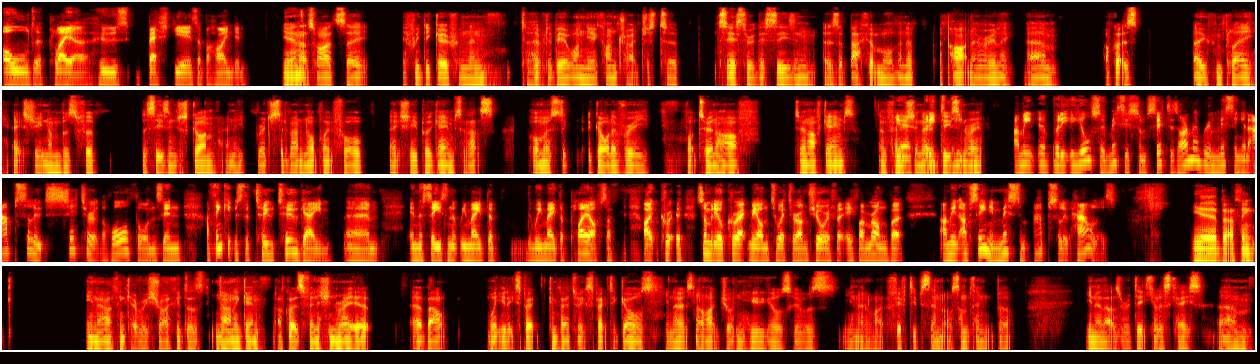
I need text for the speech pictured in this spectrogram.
older player whose best years are behind him. Yeah, and that's why I'd say if we did go from then to hopefully be a one year contract, just to see us through this season as a backup more than a, a partner, really. Um, I've got his open play XG numbers for the season just gone, and he registered about 0.4 xG per game. So that's almost a, a goal every what two and a half, two and a half games, and finishing yeah, at a decent he, rate. I mean, uh, but he also misses some sitters. I remember him missing an absolute sitter at the Hawthorns in, I think it was the two-two game um, in the season that we made the we made the playoffs. I, I, somebody will correct me on Twitter, I'm sure if if I'm wrong, but I mean, I've seen him miss some absolute howlers. Yeah, but I think you know, I think every striker does now and again. I've got his finishing rate at about what you'd expect compared to expected goals. You know, it's not like Jordan Hugill who was, you know, like 50% or something, but, you know, that was a ridiculous case. Um,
